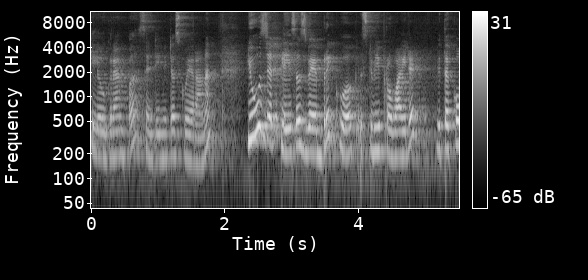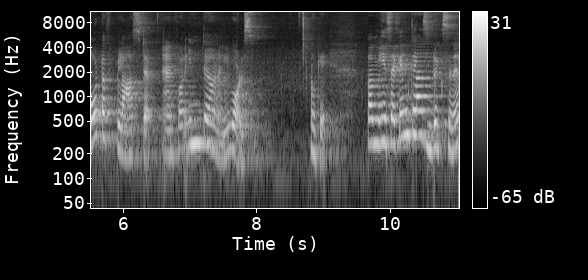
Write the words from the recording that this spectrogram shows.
kilogram per centimetre square ആണ്. Used at places where brick work is to be provided with a coat of plaster and for internal walls okay അപ്പം ഈ സെക്കൻഡ് ക്ലാസ് ബ്രിക്സിന്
